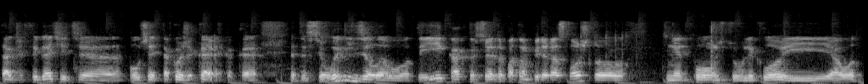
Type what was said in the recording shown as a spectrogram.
также фигачить, э, получать такой же кайф, как э, это все выглядело, вот, и как-то все это потом переросло, что меня это полностью увлекло, и я вот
